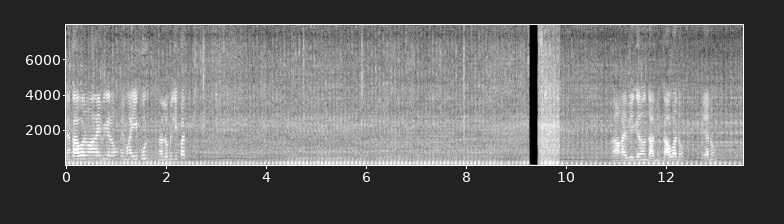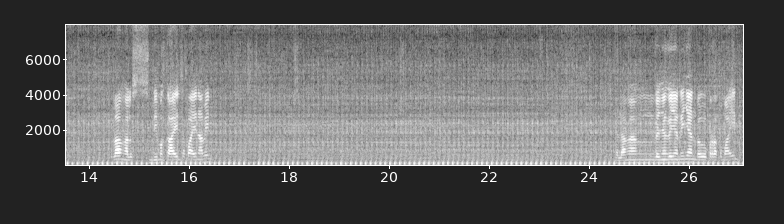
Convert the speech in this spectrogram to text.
Yan ang kawan mga kaibigan, oh. may mga ibon na lumilipad. Mga kaibigan, oh, daming kawan, oh. Ayan, oh. Lang, halos hindi magkain sa pain namin. Kailangan ganyan-ganyan din yan bago para kumain.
